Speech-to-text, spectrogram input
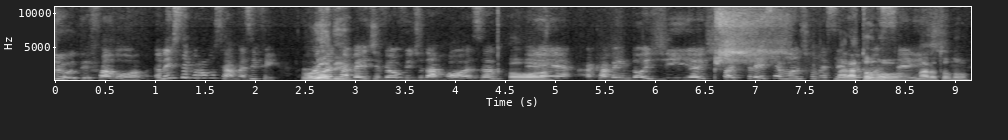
Rudy falou. Eu nem sei pronunciar, mas enfim. Hoje Rudy. eu acabei de ver o vídeo da Rosa. Ó. É, acabei em dois dias. Faz três semanas que comecei Maratonou, a ver vocês. maratonou.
